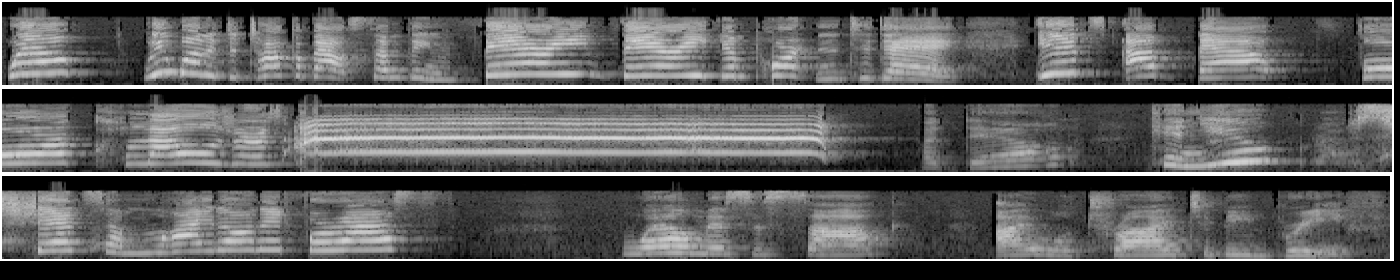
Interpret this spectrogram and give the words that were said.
Well, we wanted to talk about something very, very important today. It's about foreclosures. Ah! Adele, can you shed some light on it for us? Well, Mrs. Sock, I will try to be brief.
